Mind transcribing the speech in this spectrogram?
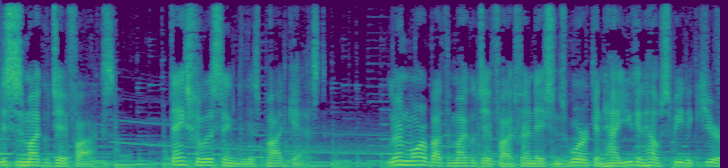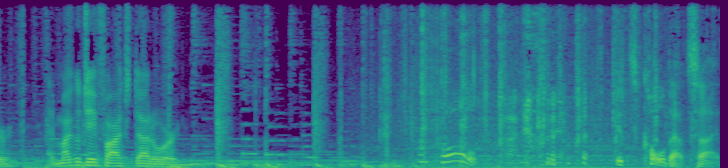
This is Michael J. Fox. Thanks for listening to this podcast. Learn more about the Michael J. Fox Foundation's work and how you can help speed a cure at michaeljfox.org. I'm cold. it's cold outside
